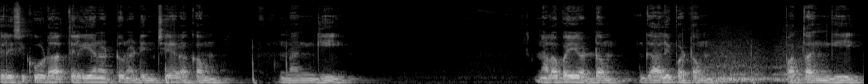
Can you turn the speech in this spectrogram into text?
తెలిసి కూడా తెలియనట్టు నటించే రకం నంగి. నలభై అడ్డం గాలిపటం పతంగి.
